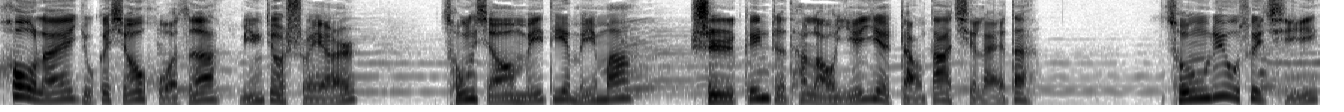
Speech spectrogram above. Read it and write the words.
后来有个小伙子名叫水儿，从小没爹没妈，是跟着他老爷爷长大起来的。从六岁起，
